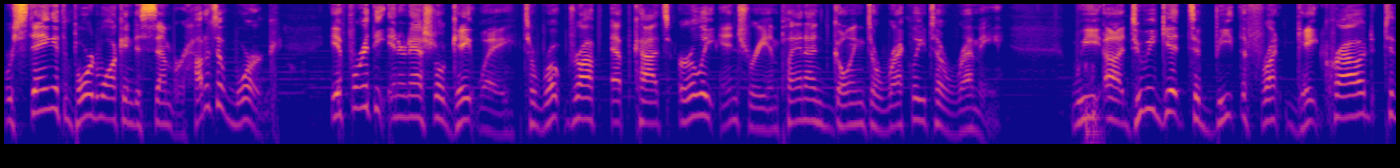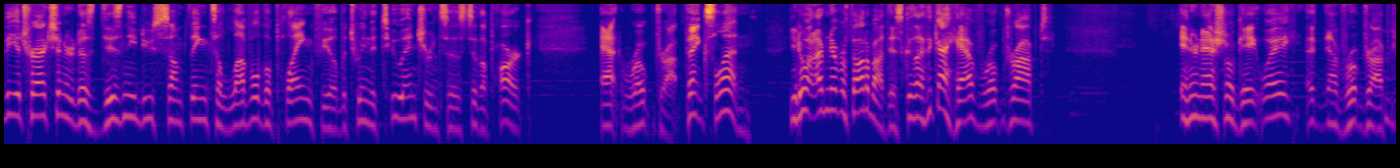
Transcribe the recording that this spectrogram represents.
we're staying at the boardwalk in December. How does it work? if we're at the International Gateway to rope drop Epcot's early entry and plan on going directly to Remy, we uh, do we get to beat the front gate crowd to the attraction, or does Disney do something to level the playing field between the two entrances to the park at rope drop? Thanks, Len. You know what? I've never thought about this because I think I have rope dropped International Gateway. uh, I've rope dropped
